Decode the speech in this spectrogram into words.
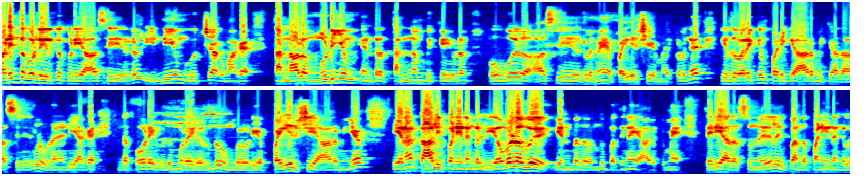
படித்து கொண்டு இருக்கக்கூடிய ஆசிரியர்கள் இனியும் உற்சாகமாக தன்னால் முடியும் என்ற தன்னம்பிக்கையுடன் ஒவ்வொரு ஆசிரியர்களுமே பயிற்சியை மேற்கொள்ளுங்க. இதுவரைக்கும் படிக்க ஆரம்பிக்காத ஆசிரியர்கள் உடனடியாக இந்த கோடை விடுமுறை முறையிலிருந்து உங்களுடைய பயிற்சி ஆரம்பிங்க. ஏன்னா காலி பணியிடங்கள் எவ்வளவு என்பது வந்து பார்த்தீங்கன்னா யாருக்குமே தெரியாத சூழ்நிலையில் இப்போ அந்த பணியிடங்கள்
